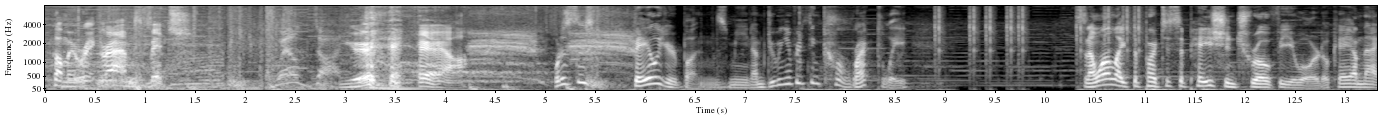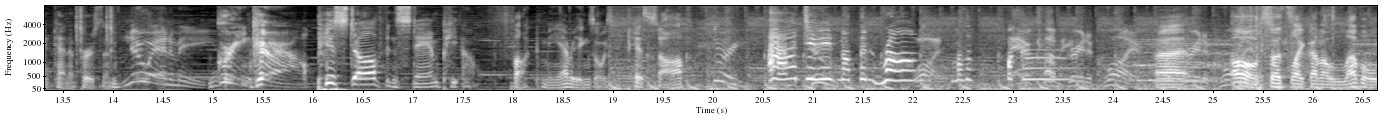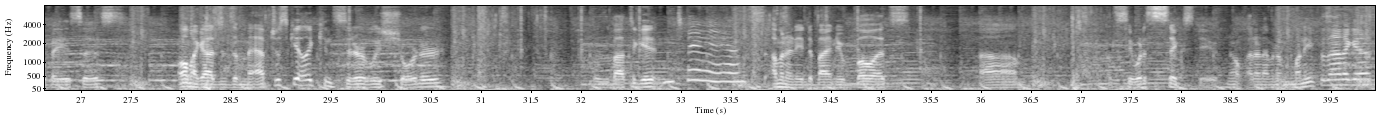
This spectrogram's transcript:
Call me Rick Grimes, bitch. Well done. Yeah. What does these failure buttons mean? I'm doing everything correctly. So I want like the participation trophy award, okay? I'm that kind of person. New enemy. Green cow. Pissed off and stampede. Oh, fuck me. Everything's always pissed off. Three. I did nothing wrong, One. motherfucker. Uh, oh, so it's like on a level basis. Oh my god, did the map just get like considerably shorter? About to get intense. I'm gonna need to buy new bullets. Um, let's see, what does six do? Nope, I don't have enough money for that, I guess.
